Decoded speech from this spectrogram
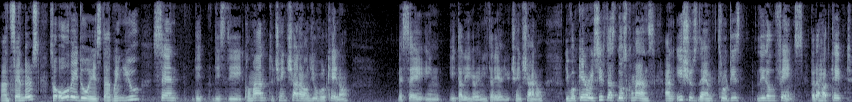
and senders. So all they do is that when you send the, this, the command to change channel on your Vulkano, let's say in Italy, you're in Italy and you change channel, the Vulkano receives that, those commands and issues them through these little things that I have taped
